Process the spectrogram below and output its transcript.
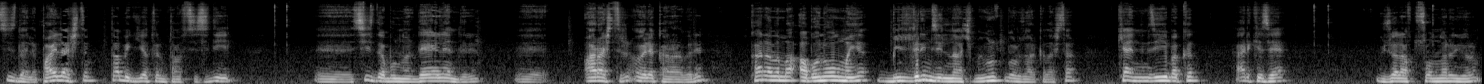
sizlerle paylaştım. Tabii ki yatırım tavsiyesi değil. E, siz de bunları değerlendirin. E, araştırın, öyle karar verin. Kanalıma abone olmayı, bildirim zilini açmayı unutmuyoruz arkadaşlar. Kendinize iyi bakın. Herkese güzel hafta sonları diyorum.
